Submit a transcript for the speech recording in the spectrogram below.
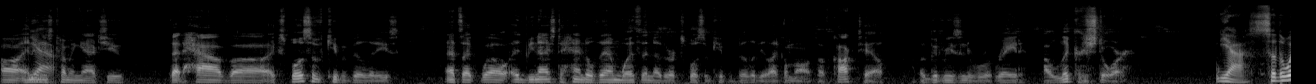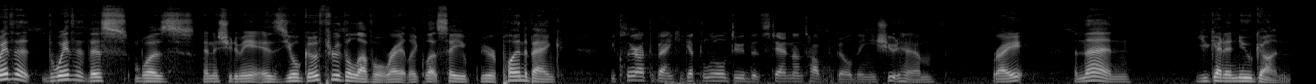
uh, enemies yeah. coming at you that have uh, explosive capabilities. And it's like, well, it'd be nice to handle them with another explosive capability like a Molotov cocktail. A good reason to raid a liquor store. Yeah. So the way that the way that this was an issue to me is you'll go through the level, right? Like let's say you're playing the bank, you clear out the bank, you get the little dude that's standing on top of the building, you shoot him, right? And then you get a new gun.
